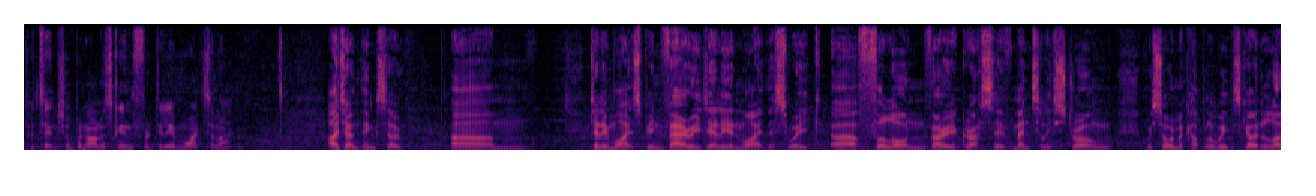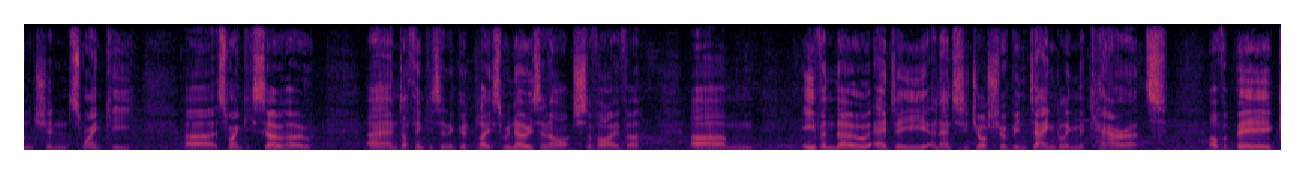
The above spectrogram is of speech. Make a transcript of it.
potential banana skin for Dillian Whyte tonight? I don't think so. Um, Dillian Whyte's been very Dillian Whyte this week. Uh, full on, very aggressive, mentally strong. We saw him a couple of weeks ago at a lunch in swanky, uh, swanky Soho, and I think he's in a good place. We know he's an arch survivor. Um, even though Eddie and Anthony Joshua have been dangling the carrot of a big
